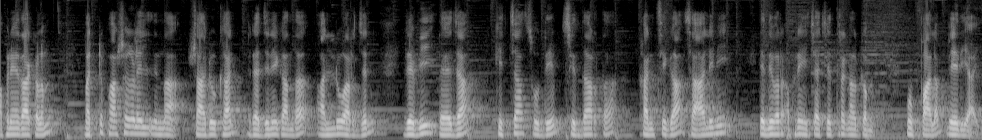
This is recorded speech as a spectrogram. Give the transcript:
അഭിനേതാക്കളും മറ്റു ഭാഷകളിൽ നിന്ന് ഷാരൂഖ് ഖാൻ രജനീകാന്ത് അല്ലു അർജുൻ രവി തേജ കിച്ച സുദീപ് സിദ്ധാർത്ഥ ഹൻസിക ശാലിനി എന്നിവർ അഭിനയിച്ച ചിത്രങ്ങൾക്കും മുപ്പാലം വേദിയായി.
